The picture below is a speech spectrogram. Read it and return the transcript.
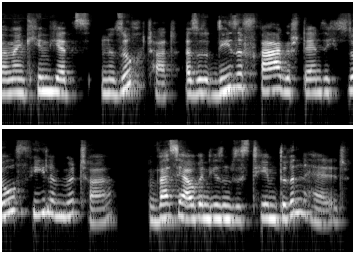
weil mein Kind jetzt eine Sucht hat? Also diese Frage stellen sich so viele Mütter, was ja auch in diesem System drin hält.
